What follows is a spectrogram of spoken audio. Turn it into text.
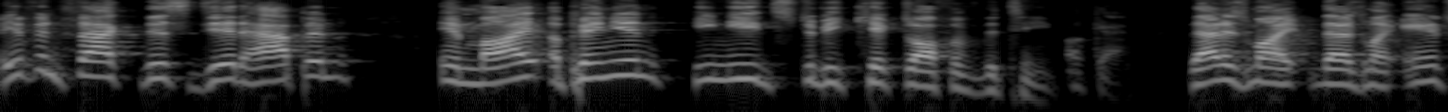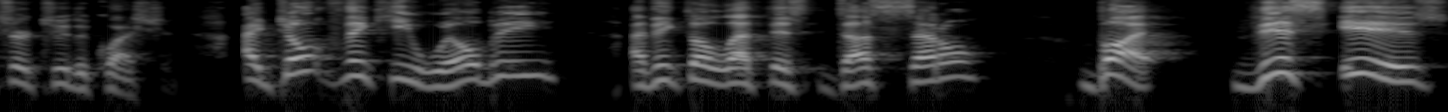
if in fact this did happen, in my opinion, he needs to be kicked off of the team. Okay. That is my that is my answer to the question. I don't think he will be. I think they'll let this dust settle. But this is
